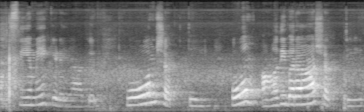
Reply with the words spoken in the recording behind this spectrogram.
அவசியமே கிடையாது. ஓம் சக்தி. ஓம் ஆதிபரா சக்தி.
